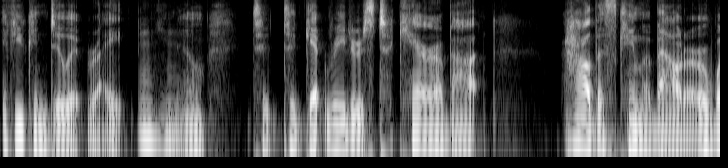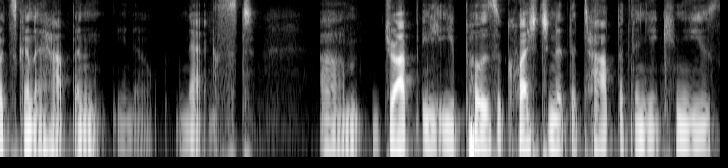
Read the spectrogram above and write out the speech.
if you can do it right. Mhm. You know, to to get readers to care about how this came about or, what's going to happen. You know, next. Um, drop you pose a question at the top, but then you can use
